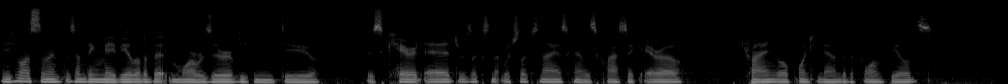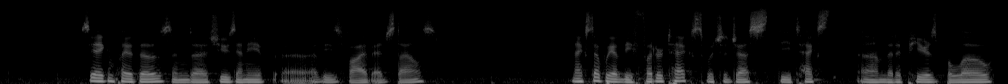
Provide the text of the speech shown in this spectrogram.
And if you want something, something maybe a little bit more reserved, you can do this carrot edge, which looks which looks nice, kind of this classic arrow triangle pointing down to the form fields. So yeah, I can play with those and uh, choose any of, uh, of these five edge styles. Next up, we have the footer text, which adjusts the text um, that appears below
